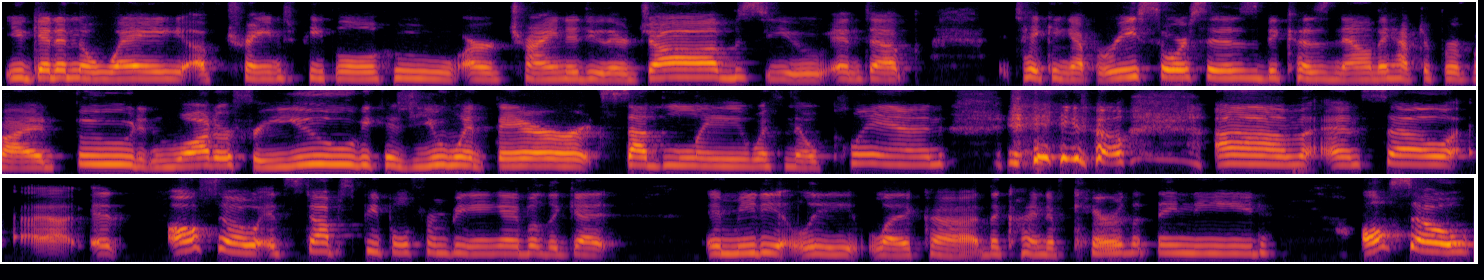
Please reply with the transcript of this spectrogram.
You get in the way of trained people who are trying to do their jobs. You end up taking up resources because now they have to provide food and water for you because you went there suddenly with no plan you know um, and so uh, it also it stops people from being able to get immediately like uh, the kind of care that they need. Also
